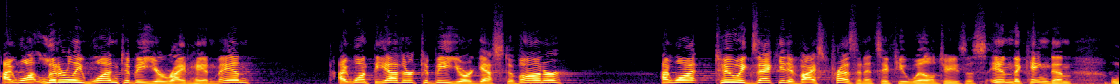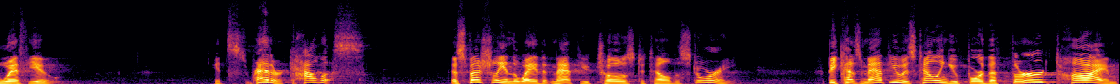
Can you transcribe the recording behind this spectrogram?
I want literally one to be your right hand man. I want the other to be your guest of honor. I want two executive vice presidents, if you will, Jesus, in the kingdom with you. It's rather callous, especially in the way that Matthew chose to tell the story. Because Matthew is telling you for the third time,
